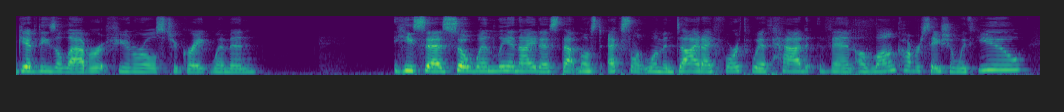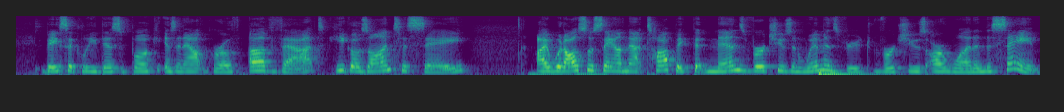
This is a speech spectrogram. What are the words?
give these elaborate funerals to great women. He says, So when Leonidas, that most excellent woman, died, I forthwith had then a long conversation with you. Basically, this book is an outgrowth of that. He goes on to say, I would also say on that topic that men's virtues and women's virtues are one and the same.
